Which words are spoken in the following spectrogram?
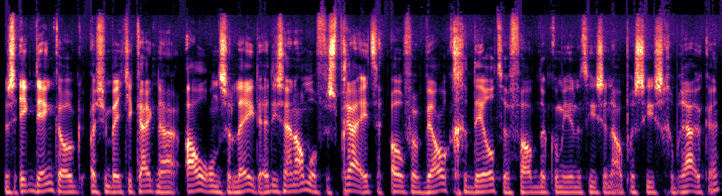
Dus ik denk ook, als je een beetje kijkt naar al onze leden, die zijn allemaal verspreid over welk gedeelte van de community ze nou precies gebruiken.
